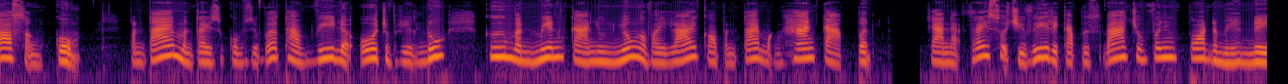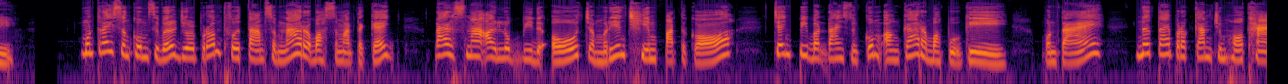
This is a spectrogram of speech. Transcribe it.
ដល់សង្គម ប៉ុន្តែមន្ត្រីសង្គមស៊ីវិលថាវីដេអូចម្រៀងនោះគឺมันមានការញុះញង់អ្វីឡើយក៏ប៉ុន្តែបង្ហាញការពិតចាអ្នកស្រីសុជីវីរាជពុស្ដាជំវិញព័ត៌មាននេះមន្ត្រីសង្គមស៊ីវិលយល់ព្រមធ្វើតាមសំណើរបស់សមត្ថកិច្ចដែលស្នើឲ្យលុបវីដេអូចម្រៀងឈាមបាតកោចេញពីបណ្ដាញសង្គមអង្គការរបស់ពួកគេប៉ុន្តែ នៅតែប្រកាន់ជំហរថា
